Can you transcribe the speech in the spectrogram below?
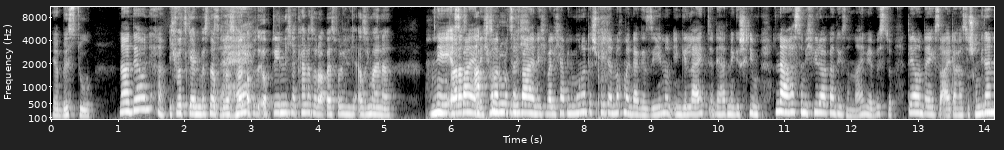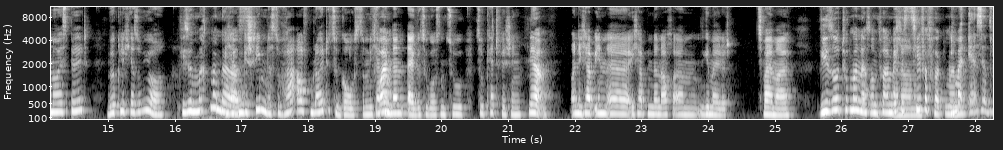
ja, bist du? Na, der und der. Ich würde es gerne wissen, ob So, du, das, hä? ob, ob du ihn nicht erkannt hast oder ob er es wirklich nicht. Also ich meine, Nee, War es das war er nicht. absolut 100% nicht? war er nicht, weil ich habe ihn Monate später nochmal da gesehen und ihn geliked. Und der hat mir geschrieben, na, hast du mich wieder erkannt? Ich so, nein, wer bist du? Der und der. Ich so, Alter, hast du schon wieder ein neues Bild? Wirklich? Ja, so, ja. wieso macht man Ich habe das? ihm geschrieben, dass du hör auf, Leute zu ghosten. Und ich habe ihn dann, äh, zu ghosten, zu, zu Catfishing. ja. Und ich habe ihn, äh, ich habe ihn dann auch ähm, gemeldet. Zweimal. Wieso tut man das und vor allem welches. Ziel verfolgt man? Ich meine, er ist jetzt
